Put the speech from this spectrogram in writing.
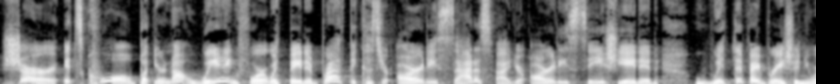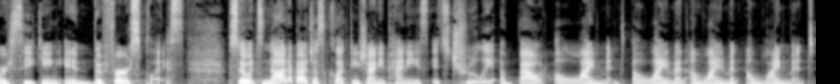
Sure, it's cool, but you're not waiting for it with bated breath because you're already satisfied. You're already satiated with the vibration you are seeking in the first place. So it's not about just collecting shiny pennies, it's truly about alignment. Alignment, alignment, alignment.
